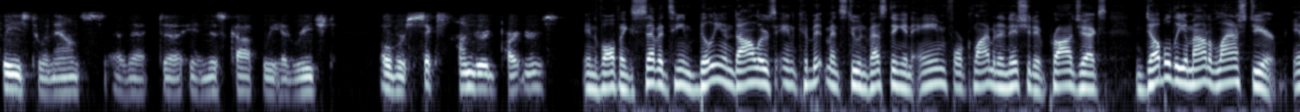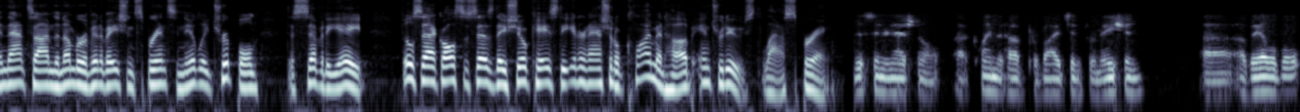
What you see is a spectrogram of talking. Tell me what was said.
pleased to announce that uh, in this COP we had reached over 600 partners. Involving $17 billion in commitments to investing in AIM for Climate Initiative projects, double the amount of last year. In that time, the number of innovation sprints nearly tripled to 78. Vilsack also says they showcased the International Climate Hub introduced last spring. This International uh, Climate Hub provides information uh, available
